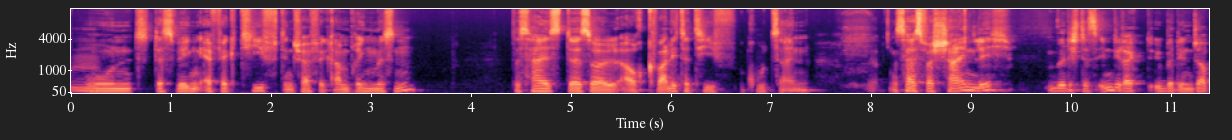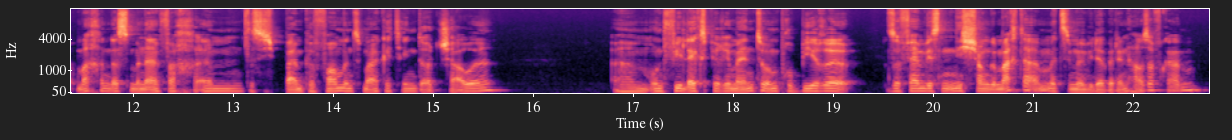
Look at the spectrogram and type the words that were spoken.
Mhm. und deswegen effektiv den Traffic ranbringen müssen. Das heißt, der soll auch qualitativ gut sein. Ja. Das heißt, wahrscheinlich würde ich das indirekt über den Job machen, dass man einfach ähm, dass ich beim Performance Marketing dort schaue ähm, und viel experimente und probiere, sofern wir's nicht schon gemacht haben jetzt sind wir wieder bei den Hausaufgaben.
